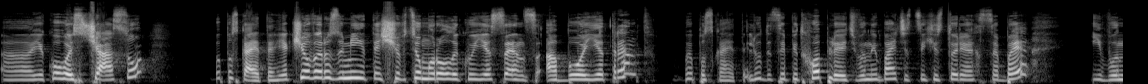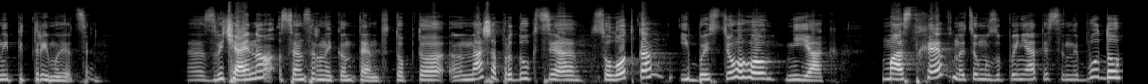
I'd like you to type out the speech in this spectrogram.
е, якогось часу, випускайте. Якщо ви розумієте, що в цьому ролику є сенс або є тренд, випускайте. Люди це підхоплюють, вони бачать в цих історіях себе і вони підтримують це. Е, Звичайно, сенсорний контент. Тобто е, наша продукція солодка, і без цього ніяк. Must have, на цьому зупинятися не буду.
